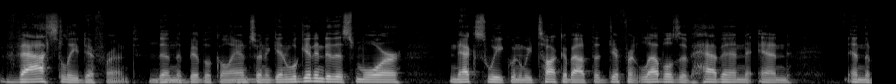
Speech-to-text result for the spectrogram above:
vastly different mm-hmm. than the biblical answer. Mm-hmm. And again, we'll get into this more next week when we talk about the different levels of heaven and and the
